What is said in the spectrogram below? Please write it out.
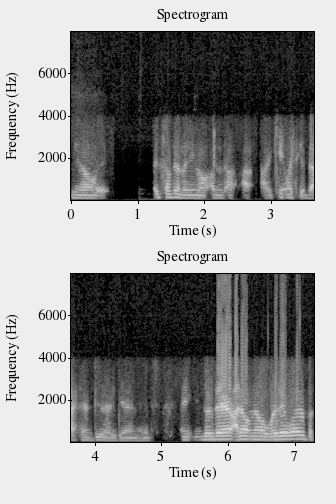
You know, it, it's something that you know I, I I can't wait to get back there and do that again. It's they're there. I don't know where they were, but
